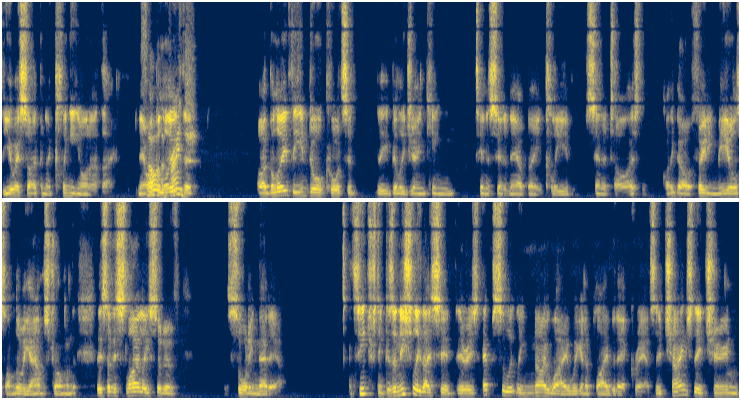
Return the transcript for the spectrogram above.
the US Open are clinging on, aren't they? Now so I believe that I believe the indoor courts are the Billie Jean King Tennis Centre now being cleared, sanitised. I think they were feeding meals on Louis Armstrong, and they're, so they're slowly sort of sorting that out. It's interesting because initially they said there is absolutely no way we're going to play without crowds. They've changed their tune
